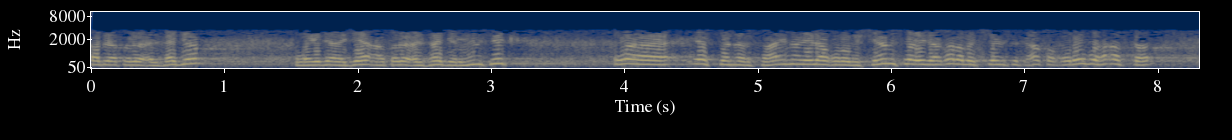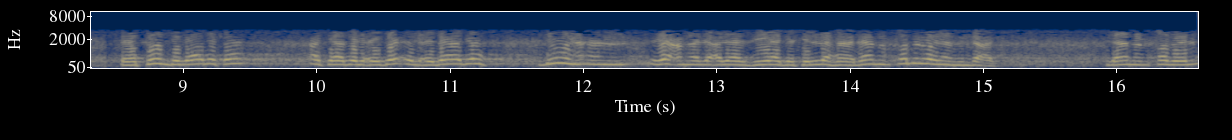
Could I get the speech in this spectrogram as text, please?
قبل طلوع الفجر وإذا جاء طلوع الفجر يمسك ويستمر صائما إلى غروب الشمس وإذا غربت الشمس تحقق غروبها أفطر. فيكون بذلك أتى بالعبادة دون أن يعمل على زيادة لها لا من قبل ولا من بعد. لا من قبل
